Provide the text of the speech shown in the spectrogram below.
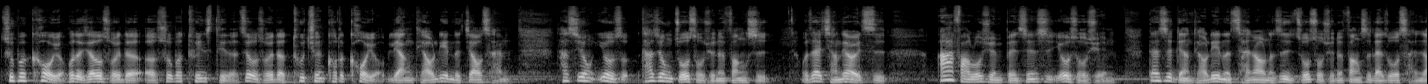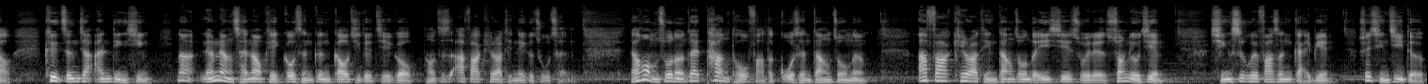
super coil 或者叫做所谓的呃 super twisted 这种所谓的 two chain coiled coil 两条链的交缠，它是用右手，它是用左手旋的方式。我再强调一次。阿法螺旋本身是右手旋，但是两条链的缠绕呢是以左手旋的方式来做缠绕，可以增加安定性。那两两缠绕可以构成更高级的结构。好，这是阿法 keratin 的一个组成。然后我们说呢，在烫头发的过程当中呢阿法 keratin 当中的一些所谓的双流键形式会发生改变。所以请记得，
